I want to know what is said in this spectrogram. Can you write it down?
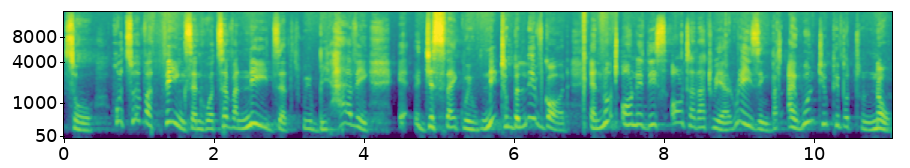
So whatsoever things and whatever needs that we'll be having, eh, just like we need to believe God. And not only this altar that we are raising, but I want you people to know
